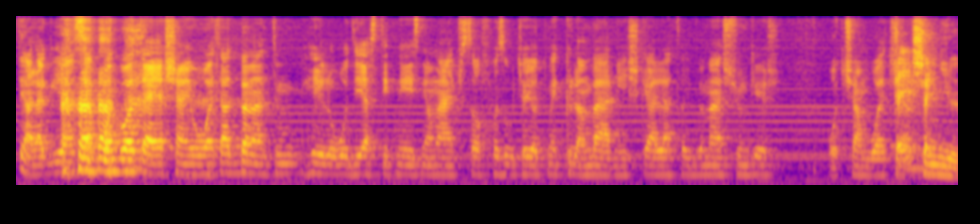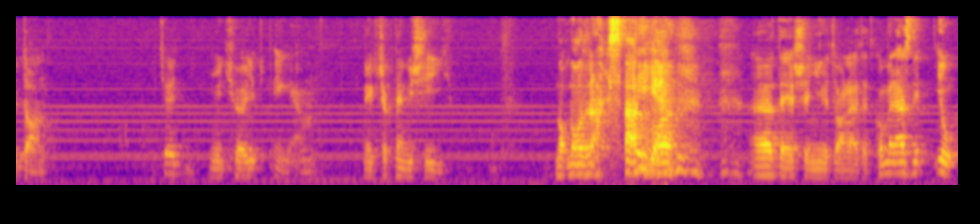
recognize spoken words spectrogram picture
tényleg ilyen szempontból teljesen jó volt, tehát bementünk Halo ODST itt nézni a Microsofthoz, úgyhogy ott még külön várni is kellett, hogy bemessünk, és ott sem volt Teljesen semmi. nyíltan. Úgyhogy Úgyhogy igen, még csak nem is így na- nadrágszárban. Teljesen nyíltan lehetett kamerázni. Jó,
